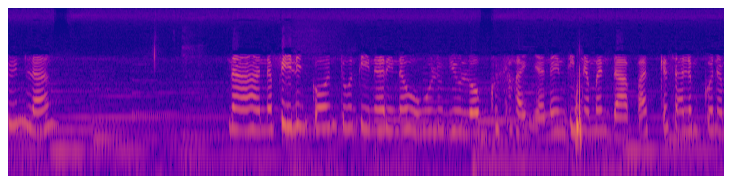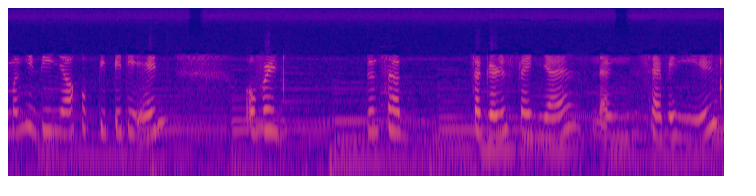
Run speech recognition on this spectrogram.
Yun lang. Na, na feeling ko unti na rin nahuhulog yung loob ko sa kanya na hindi naman dapat kasi alam ko namang hindi niya ako pipiliin over dun sa sa girlfriend niya ng seven years.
